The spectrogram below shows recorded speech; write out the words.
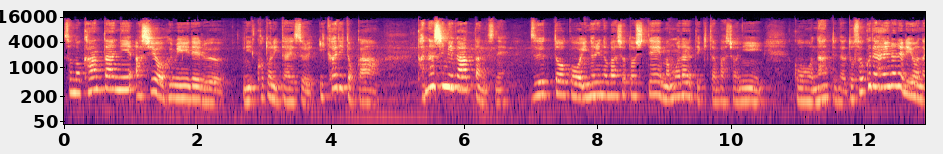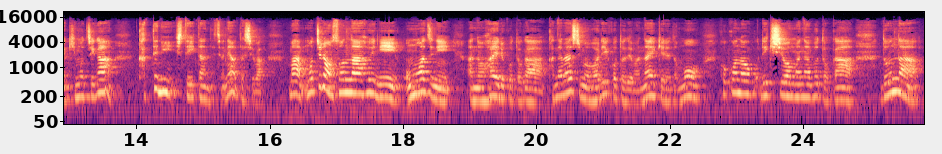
その簡単に足を踏み入れることに対する怒りとか悲しみがあったんですね。ずっとこう祈りの場所として守られてきた場所にこうなんていうんだろう土足で入られるような気持ちが勝手にしていたんですよね私は。まあもちろんそんなふうに思わずにあの入ることが必ずしも悪いことではないけれどもここの歴史を学ぶとかどんな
